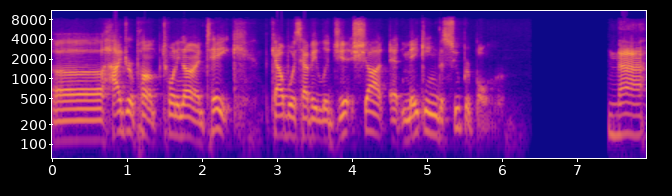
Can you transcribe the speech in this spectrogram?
uh, Hydro Pump 29, take. Cowboys have a legit shot at making the Super Bowl. Nah.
